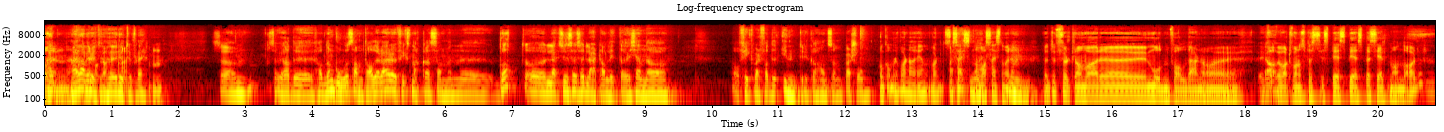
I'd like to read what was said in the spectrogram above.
Og den, nei, det var rute, rutefly. Mm. Så, så, vi hadde, hadde, noen gode samtaler der, og vi fikk snakka sammen uh, godt. Og synes jeg så lærte han litt å kjenne. og og fikk i hvert fall et inntrykk av han som person. Hvor gammel var han da igjen? Var han, 16 år. Han var 16 år, ja. Mm. Du følte han var uh, moden for alderen? Og, ja. Var det noe spes spes spesielt med han da? eller?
